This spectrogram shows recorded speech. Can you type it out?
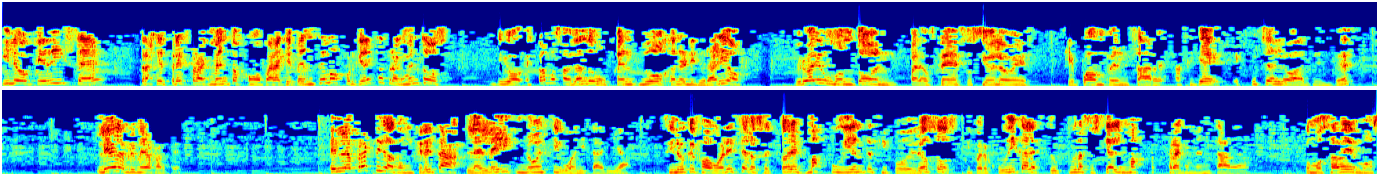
Y lo que dice, traje tres fragmentos como para que pensemos, porque en estos fragmentos, digo, estamos hablando de un gen- nuevo género literario, pero hay un montón para ustedes, sociólogos, que puedan pensar. Así que escúchenlo atentos. Leo la primera parte. En la práctica concreta, la ley no es igualitaria, sino que favorece a los sectores más pudientes y poderosos y perjudica a la estructura social más fragmentada. Como sabemos,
